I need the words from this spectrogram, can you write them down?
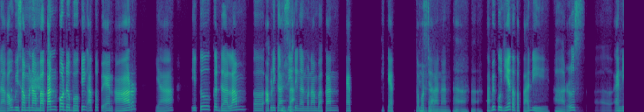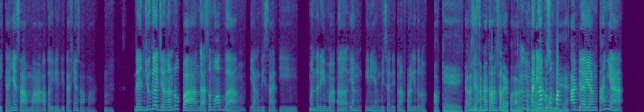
Nah, kamu bisa menambahkan kode booking atau PNR ya itu ke dalam eh, aplikasi Bisa. dengan menambahkan add tiket atau Bisa. perjalanan. Heeh. Tapi kuncinya tetap tadi harus eh, NIK-nya sama atau identitasnya sama. Hmm. Dan juga jangan lupa nggak semua bank yang bisa di menerima eh, yang ini yang bisa ditransfer gitu loh. Oke, karena Ya. sistemnya transfer ya pengambil Hmm, tadi aku sempat ya. ada yang tanya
